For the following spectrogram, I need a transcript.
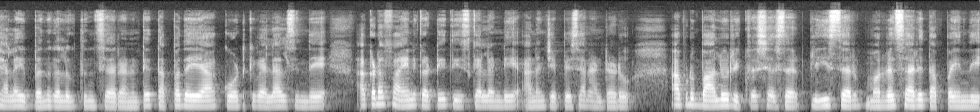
చాలా ఇబ్బంది కలుగుతుంది సార్ అని అంటే తప్పదయ్యా కోర్టుకి వెళ్ళాల్సిందే అక్కడ ఫైన్ కట్టి తీసుకెళ్ళండి అని చెప్పేసి అని అంటాడు. అప్పుడు బాలు రిక్వెస్ట్ చేస్తారు ప్లీజ్ సార్ మొదటిసారి తప్పైంది.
